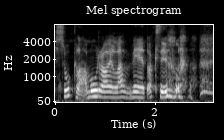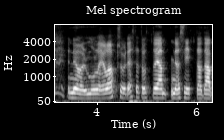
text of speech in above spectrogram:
suklaamuroilla, veetoksilla. ne on mulle jo lapsuudesta tuttuja. No sit tota,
